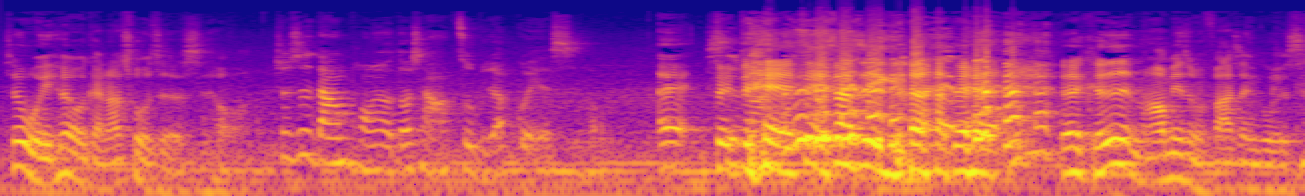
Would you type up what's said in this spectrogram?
所以我也会有感到挫折的时候。就是当朋友都想要住比较贵的时候。哎、欸，对对，这也算是一个对对，可是好像没什么发生过的事。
